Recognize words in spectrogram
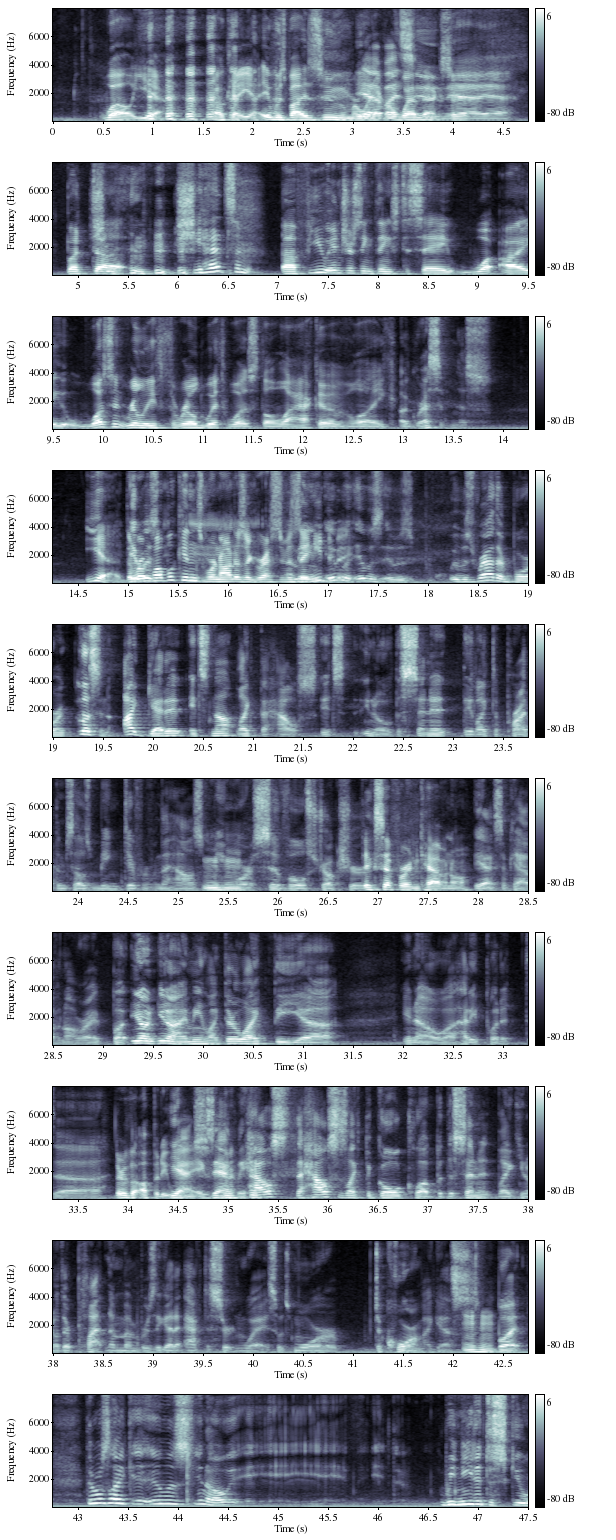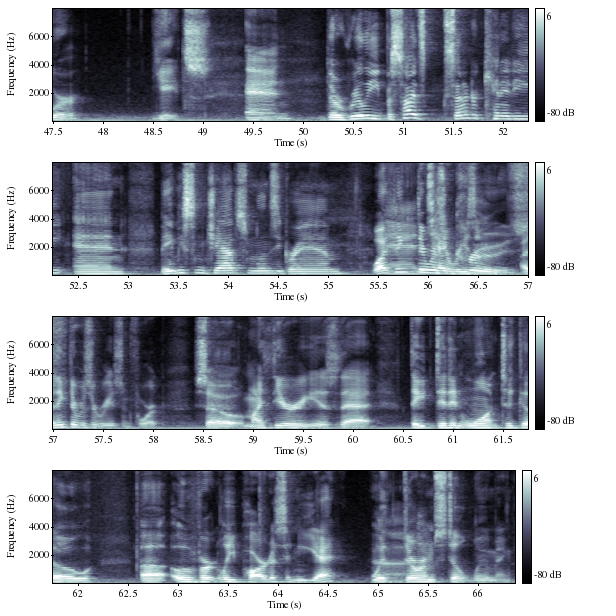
Well, yeah. okay, yeah. It was by Zoom or whatever, by Zoom, WebEx. or- Yeah, yeah. But uh, she had some a few interesting things to say. What I wasn't really thrilled with was the lack of like, Aggressiveness. Yeah, the It was- Republicans were not as aggressive as I mean, they need to be. Was, it was it was it was rather boring. Listen, I get it. It's not like the House. It's you know the Senate. They like to pride themselves in being different from the House and Mm-hmm. being more a civil structure. Except for in Kavanaugh. yeah, except Kavanaugh, right? But you know, you know, what I mean, like they're like the, uh, you know, uh, how do you put it? Uh, They're the uppity Yeah, ones. Yeah, exactly. House the House is like the gold club, but the Senate, like you know, they're platinum members. They got to act a certain way, so it's more decorum, I guess. Mm-hmm. But there was like it was, you know, it, it, it- we needed to skewer Yates, and they're really besides Senator Kennedy and maybe some jabs from Lindsey Graham. Well, I think there was Ted a reason. Cruz. I think there was a reason for it. So my theory is that they didn't want to go uh, overtly partisan yet, with Uh. Durham still looming,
